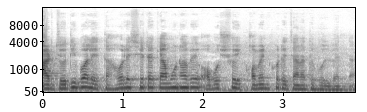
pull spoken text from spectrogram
আর যদি বলে তাহলে সেটা কেমন হবে অবশ্যই কমেন্ট করে জানাতে ভুলবেন না।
